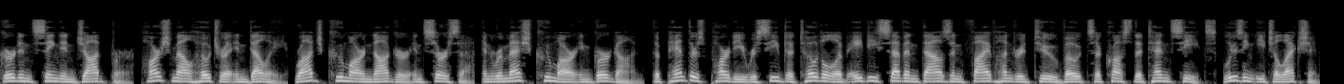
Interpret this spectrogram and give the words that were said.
Gurdhan Singh in Jodhpur, Harsh Malhotra in Delhi, Raj Kumar Nagar in Sirsa, and Ramesh Kumar in Gurgaon. The Panthers Party received a total of 87,502 votes across the 10 seats, losing each election.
